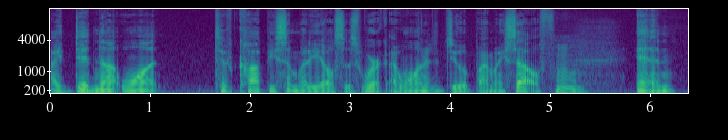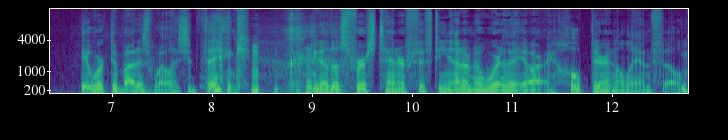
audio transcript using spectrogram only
I did not want to copy somebody else's work. I wanted to do it by myself. Hmm. And it worked about as well as you'd think. you know, those first 10 or 15, I don't know where they are. I hope they're in a landfill.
